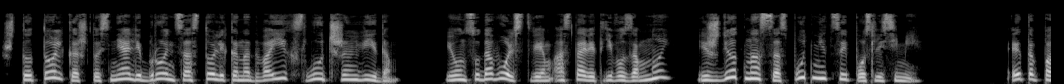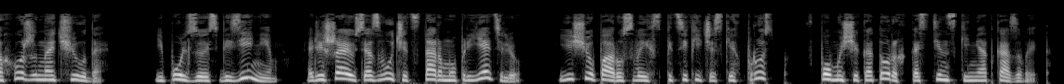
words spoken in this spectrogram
что только что сняли бронь со столика на двоих с лучшим видом, и он с удовольствием оставит его за мной и ждет нас со спутницей после семи. Это похоже на чудо. И, пользуясь везением, решаюсь озвучить старому приятелю еще пару своих специфических просьб, в помощи которых Костинский не отказывает.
